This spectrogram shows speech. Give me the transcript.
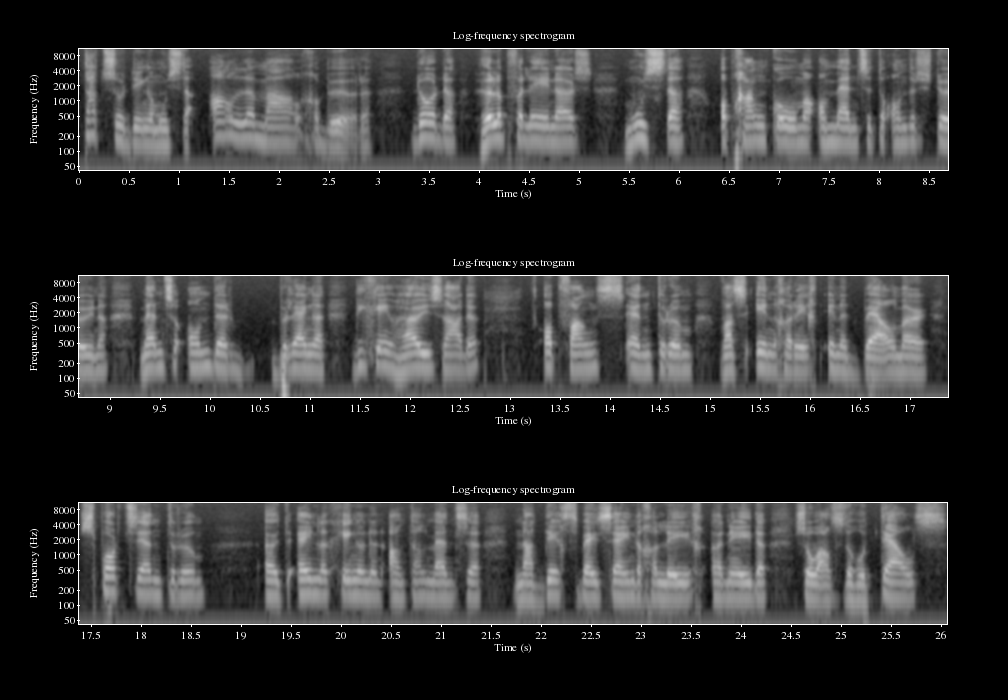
Dat soort dingen moesten allemaal gebeuren. Door de hulpverleners moesten op gang komen om mensen te ondersteunen. Mensen onderbrengen die geen huis hadden opvangcentrum was ingericht in het Belmer sportcentrum. Uiteindelijk gingen een aantal mensen naar dichtstbijzijnde gelegenheden, zoals de hotels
